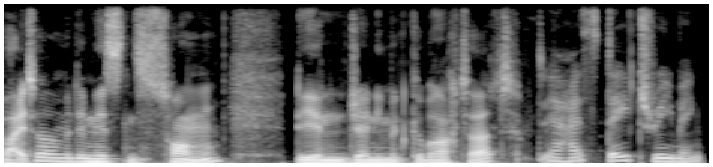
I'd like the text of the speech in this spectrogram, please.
weiter mit dem nächsten Song, den Jenny mitgebracht hat. Der heißt Daydreaming.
